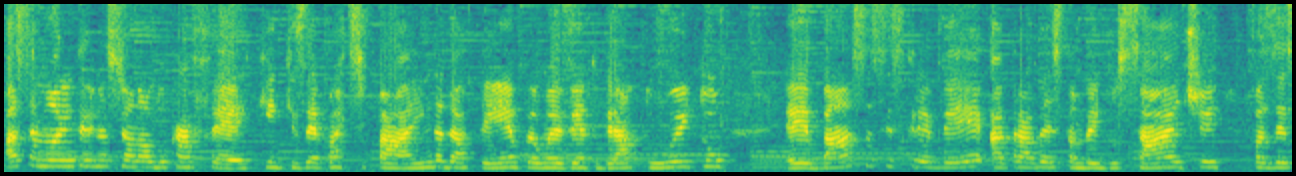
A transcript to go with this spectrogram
A Semana Internacional do Café, quem quiser participar ainda dá tempo, é um evento gratuito. É, basta se inscrever através também do site, fazer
